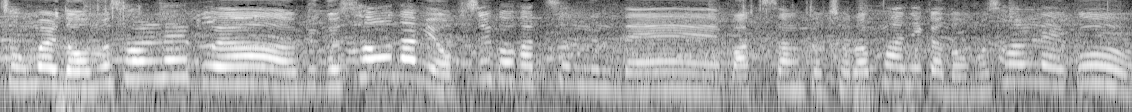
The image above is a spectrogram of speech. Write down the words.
정말 너무 설레고요. 그리고 서운함이 없을 것 같았는데 막상 또 졸업하니까 너무 설레고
